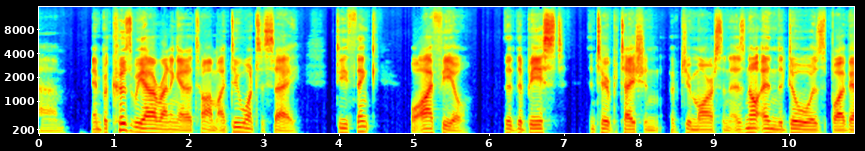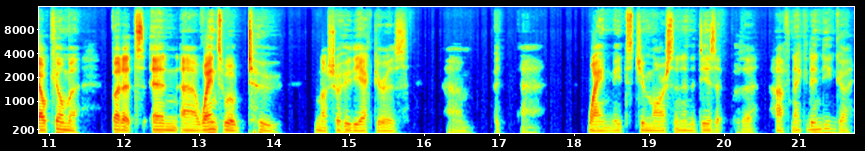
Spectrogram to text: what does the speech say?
um and because we are running out of time i do want to say do you think or i feel that the best interpretation of jim morrison is not in the doors by val kilmer but it's in uh, wayne's world 2 i'm not sure who the actor is um but uh Wayne meets Jim Morrison in the desert with a half naked Indian guy.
